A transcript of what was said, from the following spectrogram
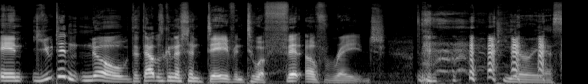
and you didn't know that that was going to send Dave into a fit of rage. Furious.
